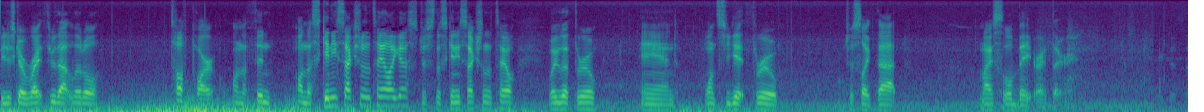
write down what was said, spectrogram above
You just go right through that little tough part on the thin, on the skinny section of the tail, I guess, just the skinny section of the tail, wiggle it through, and once you get through, just like that, nice little bait right there. Just say,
